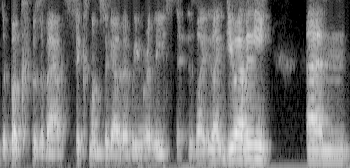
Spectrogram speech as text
the book was about six months ago that we released it, is like, like do you have any um,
